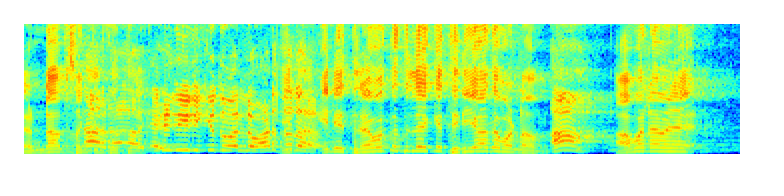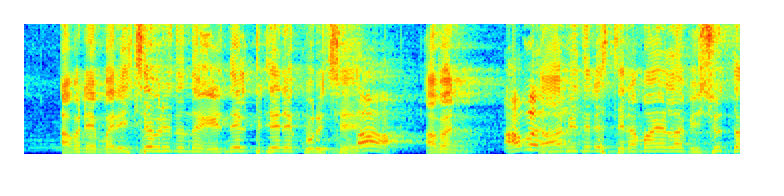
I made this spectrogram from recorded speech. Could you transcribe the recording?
രണ്ടാം സംഗീതത്തിൽ എഴുതിയിരിക്കുന്നുവല്ലോ അടുത്തത്. ഇനി ദ്രവത്വത്തിലേക്ക് തിരിയാതെ വണ്ണം. അവൻ അവനെ അവനെ മരിച്ചവരിൽ നിന്ന് എഴുന്നേൽപ്പിച്ചതിനെ കുറിച്ച് അവൻ ദാവീദിന്റെ സ്ഥിരമായുള്ള വിശുദ്ധ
